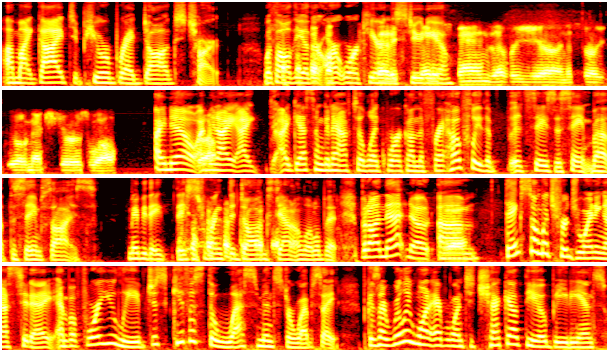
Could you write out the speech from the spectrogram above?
of my guide to purebred dogs chart with all the other artwork here in the studio. That expands every year, and it's going to grow next year as well. I know. I mean, I, I I guess I'm gonna have to like work on the frame. Hopefully, the it stays the same, about the same size. Maybe they they shrink the dogs down a little bit. But on that note, um, thanks so much for joining us today. And before you leave, just give us the Westminster website because I really want everyone to check out the obedience,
